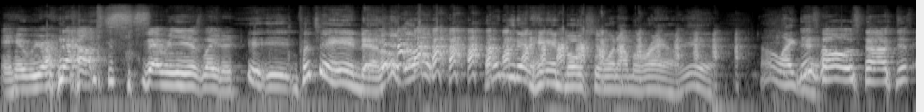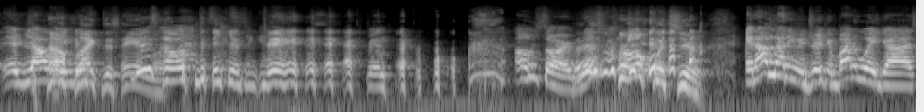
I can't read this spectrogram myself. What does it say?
And here we are now, seven years later. Put your hand down. Don't, don't, don't do that hand motion when I'm around. Yeah. I don't like This that. whole time, this, if y'all I don't like this hand This whole thing has been, been. I'm sorry, but What's wrong with you? And I'm not even drinking. By the way, guys,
